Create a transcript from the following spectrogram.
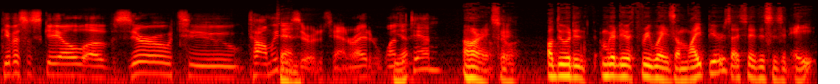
Give us a scale of zero to Tom. We do zero to ten, right? Or one Yep. to ten? All right, Okay. so I'll do it. In, I'm going to do it three ways. On light beers, I say this is an eight.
